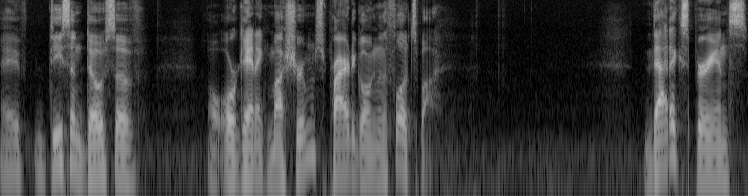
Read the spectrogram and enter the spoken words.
a decent dose of organic mushrooms prior to going to the float spa. That experience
